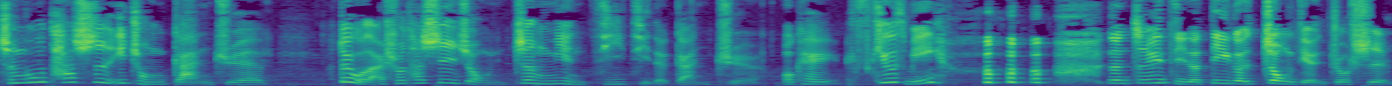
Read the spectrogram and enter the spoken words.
成功它是一种感觉。对我来说，它是一种正面积极的感觉。OK，Excuse me。那这一集的第一个重点就是，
